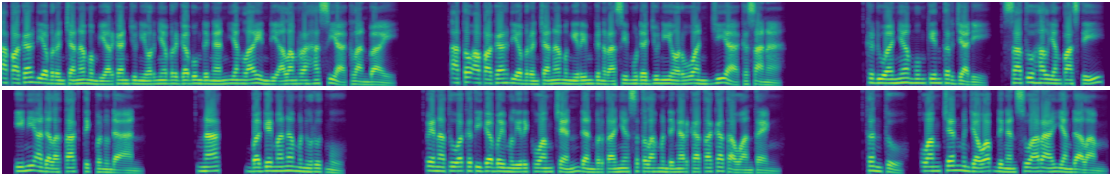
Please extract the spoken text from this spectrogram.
Apakah dia berencana membiarkan juniornya bergabung dengan yang lain di alam rahasia klan Bai? Atau apakah dia berencana mengirim generasi muda junior Wan Jia ke sana? Keduanya mungkin terjadi. Satu hal yang pasti, ini adalah taktik penundaan. Nak, bagaimana menurutmu? Penatua ketiga Bai melirik Wang Chen dan bertanya setelah mendengar kata-kata Wan Teng. Tentu, Wang Chen menjawab dengan suara yang dalam.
